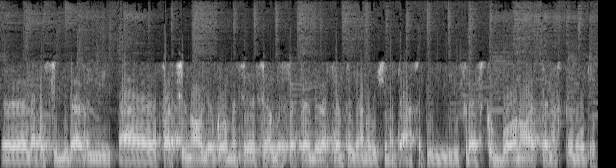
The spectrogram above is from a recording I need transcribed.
eh, la possibilità di eh, farsi un olio come se, se andesse a prendere a Strantogliano vicino a casa, quindi fresco, buono e appena spremuto.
